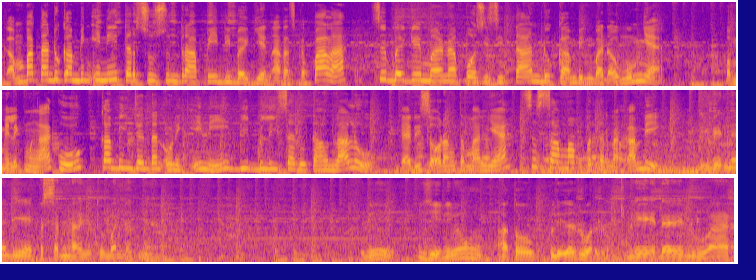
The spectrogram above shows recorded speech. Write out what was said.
Keempat tanduk kambing ini tersusun rapi di bagian atas kepala sebagaimana posisi tanduk kambing pada umumnya. Pemilik mengaku kambing jantan unik ini dibeli satu tahun lalu dari seorang temannya sesama peternak kambing. Bibitnya dia pesen lah gitu bandotnya. Ini di sini memang atau beli dari luar? Beli dari luar.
